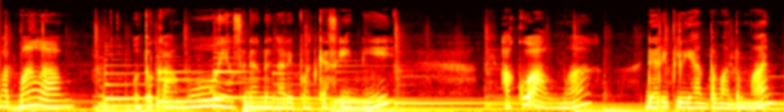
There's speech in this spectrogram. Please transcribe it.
Selamat malam untuk kamu yang sedang dengari podcast ini. Aku Alma dari pilihan teman-teman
